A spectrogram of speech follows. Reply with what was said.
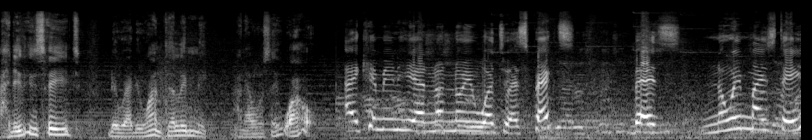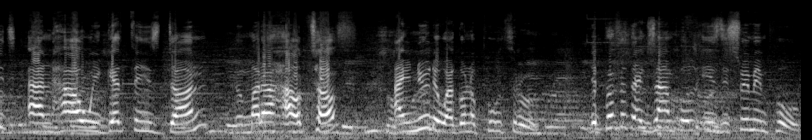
I didn't say it, they were the one telling me, and I was saying, wow. I came in here not knowing what to expect, but knowing my state and how we get things done, no matter how tough, I knew they were going to pull through. The perfect example is the swimming pool.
